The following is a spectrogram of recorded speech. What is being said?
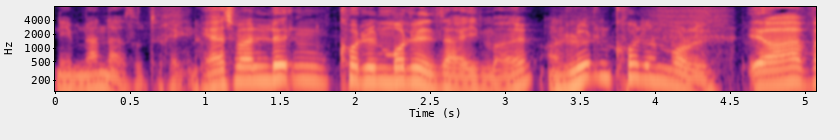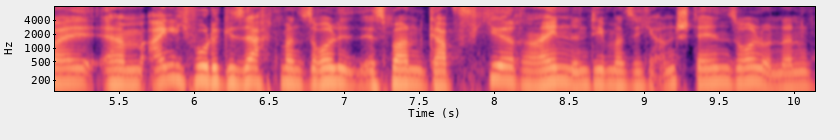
nebeneinander, so direkt. Ne? Ja, es war ein Lötenkuddelmuddel, sag ich mal. Und Lötenkuddel und Model. Ja, weil ähm, eigentlich wurde gesagt, man soll, es waren, gab vier Reihen, in denen man sich anstellen soll und dann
